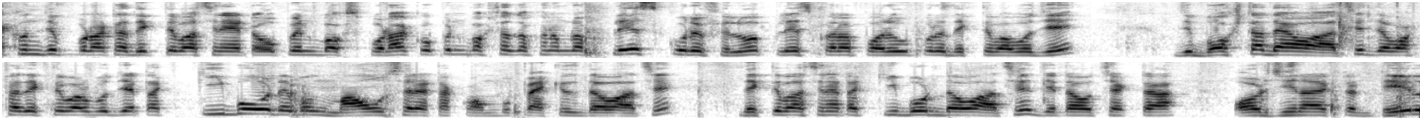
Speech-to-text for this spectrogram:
এখন যে প্রোডাক্টটা দেখতে পাচ্ছেন, এটা ওপেন বক্স প্রোডাক্ট ওপেন বক্সটা যখন আমরা প্লেস করে ফেলব প্লেস করার পরে উপরে দেখতে পাবো যে যে বক্সটা দেওয়া আছে, যে বক্সটা দেখতে পারব যে একটা কিবোর্ড এবং মাউসের একটা কম্বো প্যাকেজ দেওয়া আছে। দেখতে পাচ্ছেন একটা কিবোর্ড দেওয়া আছে, যেটা হচ্ছে একটা অরিজিনাল একটা ডেল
